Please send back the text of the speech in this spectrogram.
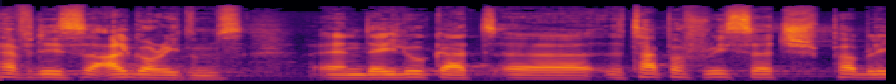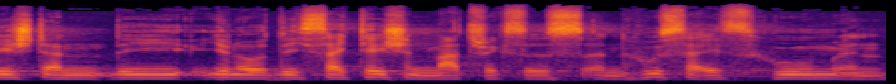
have these algorithms and they look at uh, the type of research published and the, you know, the citation matrices and who says whom. And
